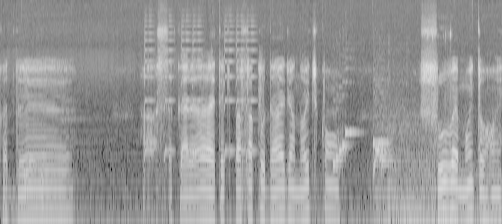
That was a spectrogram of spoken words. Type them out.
Cadê? Nossa, cara, ai, ter que ir pra faculdade à noite com chuva é muito ruim.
